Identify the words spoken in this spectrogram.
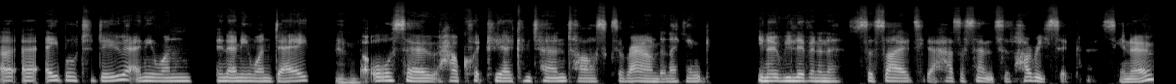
uh, uh, able to do at any one in any one day Mhm. but also how quickly I can turn tasks around. And I think, you know, we live in a society that has a sense of hurry sickness, you know,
